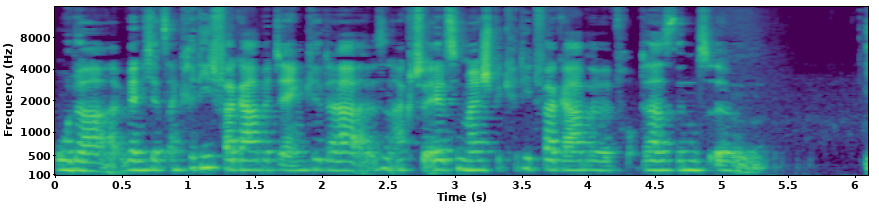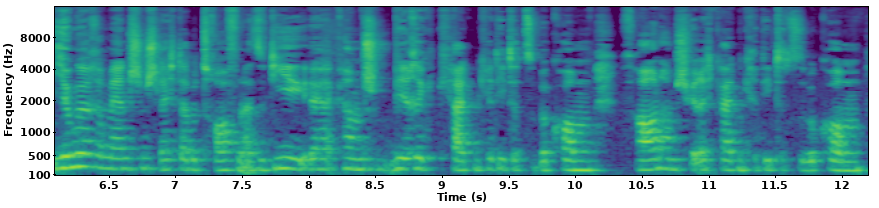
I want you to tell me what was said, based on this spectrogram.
oder wenn ich jetzt an Kreditvergabe denke, da sind aktuell zum Beispiel Kreditvergabe, da sind ähm, jüngere Menschen schlechter betroffen. Also die äh, haben Schwierigkeiten, Kredite zu bekommen. Frauen haben Schwierigkeiten, Kredite zu bekommen.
